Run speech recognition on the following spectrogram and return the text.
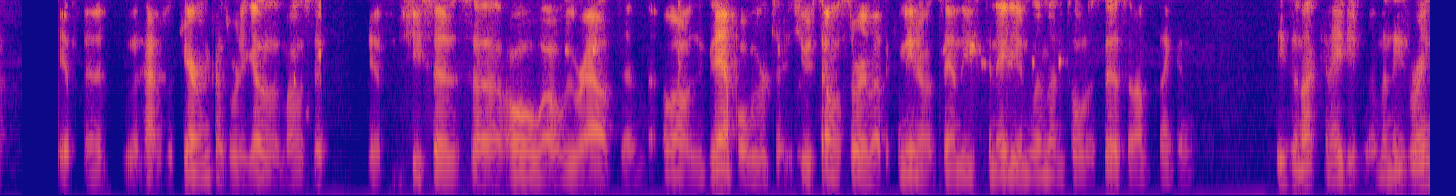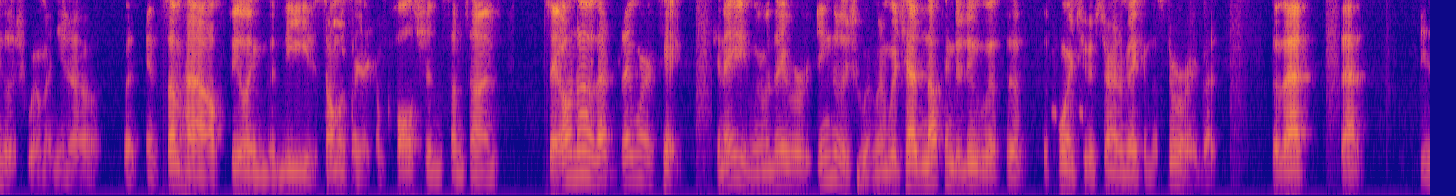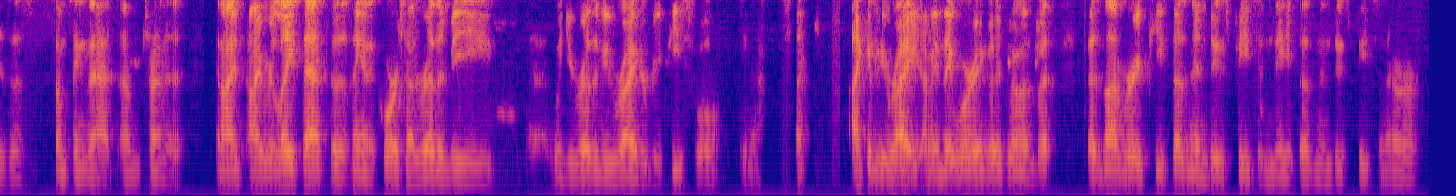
if and it happens with Karen because we're together the most. If if she says, uh, "Oh, we were out," and well, as an example, we were t- she was telling a story about the Camino and saying these Canadian women told us this, and I'm thinking these are not Canadian women; these were English women, you know. But and somehow feeling the need, it's almost like a compulsion sometimes say, oh no, that they weren't Canadian women, they were English women, which had nothing to do with the, the point she was trying to make in the story. But so that that is a, something that I'm trying to, and I, I relate that to the thing in the course. I'd rather be, uh, would you rather be right or be peaceful? You know, it's like I could be right. I mean, they were English women, but that's not very peace. Doesn't induce peace in me. It doesn't induce peace in her.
